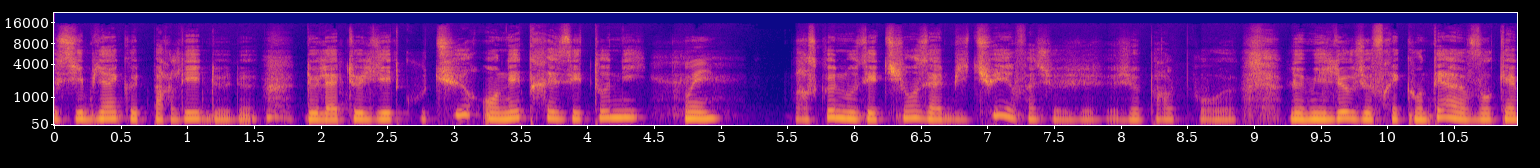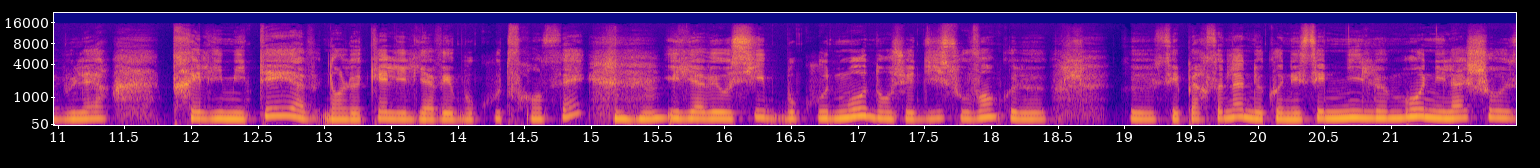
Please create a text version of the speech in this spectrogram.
aussi bien que de parler de, de, de l'atelier de couture, on est très étonné Oui. parce que nous étions habitués, enfin je, je, je parle pour euh, le milieu que je fréquentais, à un vocabulaire très limité dans lequel il y avait beaucoup de français. Mhm. Il y avait aussi beaucoup de mots dont je dis souvent que, le, que ces personnes-là ne connaissaient ni le mot ni la chose.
